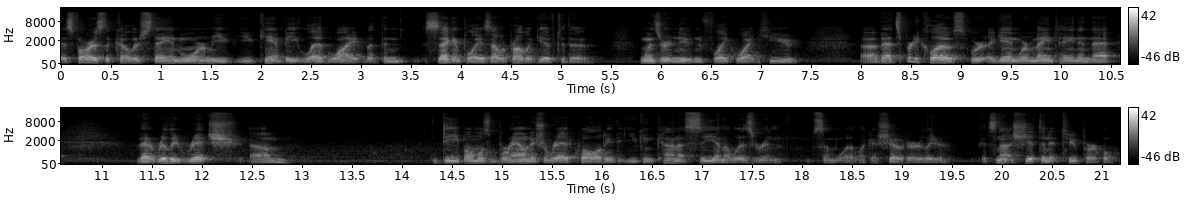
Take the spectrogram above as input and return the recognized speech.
as far as the colors staying warm, you you can't beat lead white. But the second place, I would probably give to the Winsor and Newton flake white hue. Uh, that's pretty close. We're again, we're maintaining that that really rich, um, deep, almost brownish red quality that you can kind of see in alizarin somewhat, like I showed earlier. It's not shifting it too purple.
